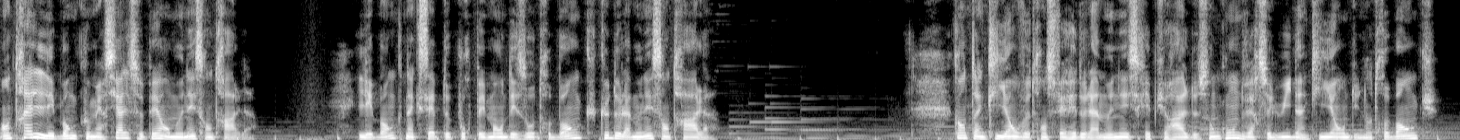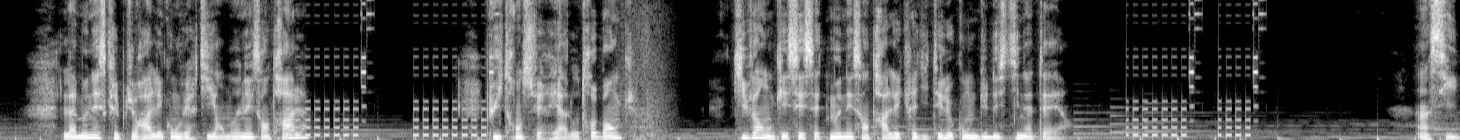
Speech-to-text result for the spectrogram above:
Entre elles, les banques commerciales se paient en monnaie centrale. Les banques n'acceptent pour paiement des autres banques que de la monnaie centrale. Quand un client veut transférer de la monnaie scripturale de son compte vers celui d'un client d'une autre banque, la monnaie scripturale est convertie en monnaie centrale, puis transférée à l'autre banque, qui va encaisser cette monnaie centrale et créditer le compte du destinataire? Ainsi,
